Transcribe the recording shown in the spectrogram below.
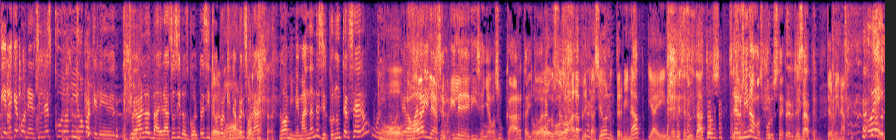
tiene que ponerse un escudo, mijo, para que le lluevan los madrazos y los golpes y Pero todo, porque no, una persona, importa. no, a mí me mandan decir con un tercero, uy, no, No. le y le, hacemos, y le diseñamos su carta y toda la usted cosa. baja la aplicación, Terminap, y ahí me mete sus datos. Terminamos por usted. Terminap. Exacto, Terminap. Uy,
